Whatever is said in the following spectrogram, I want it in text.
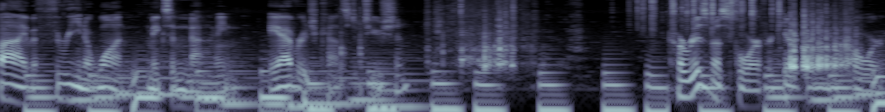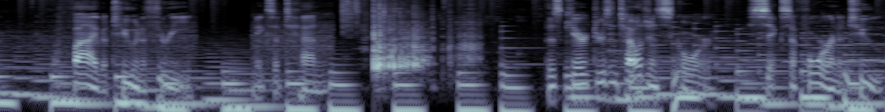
5, a 3, and a 1 makes a 9. Average constitution. Charisma score for character number 4. A 5, a 2, and a 3 makes a 10. This character's intelligence score 6, a 4, and a 2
